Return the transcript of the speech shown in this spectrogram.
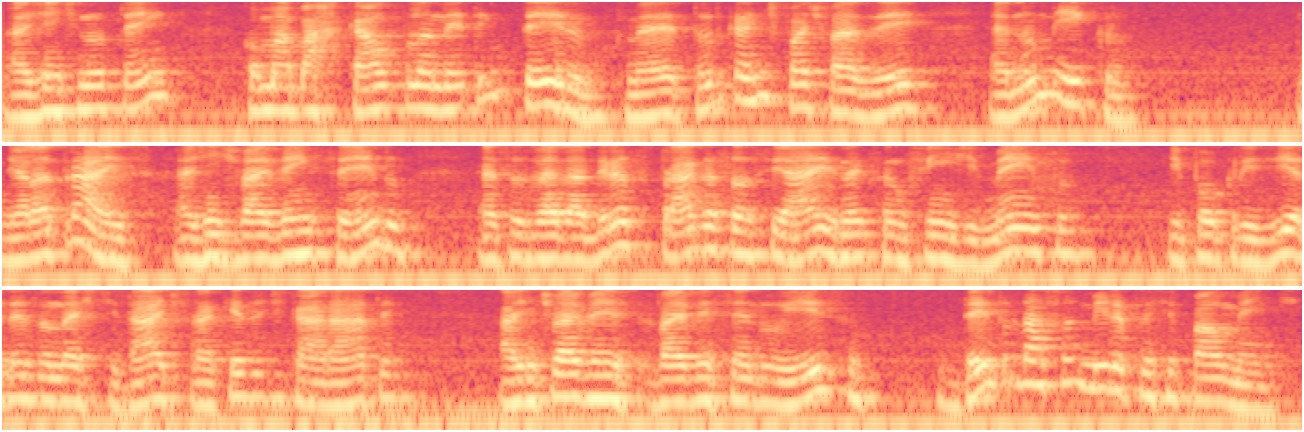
A gente não tem como abarcar o planeta inteiro, né? Tudo que a gente pode fazer é no micro. E ela traz, a gente vai vencendo essas verdadeiras pragas sociais, né, que são fingimento, hipocrisia, desonestidade, fraqueza de caráter, a gente vai, venc vai vencendo isso dentro da família principalmente,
